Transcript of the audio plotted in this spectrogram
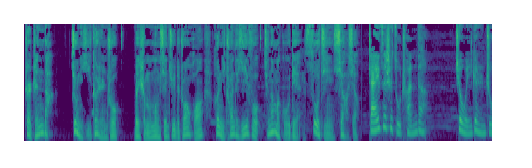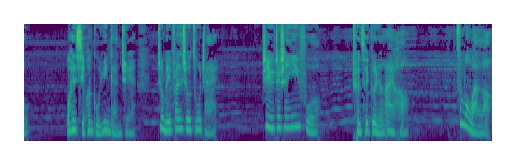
这儿真大？就你一个人住？”为什么梦仙居的装潢和你穿的衣服就那么古典？素锦笑笑，宅子是祖传的，就我一个人住，我很喜欢古韵感觉，就没翻修租宅。至于这身衣服，纯粹个人爱好。这么晚了，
